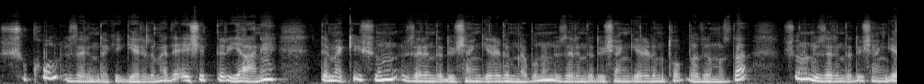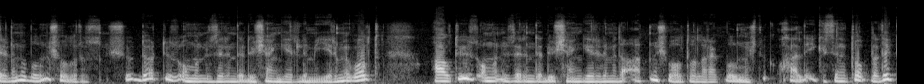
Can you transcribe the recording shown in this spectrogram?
şu kol üzerindeki gerilime de eşittir. Yani demek ki şunun üzerinde düşen gerilimle bunun üzerinde düşen gerilimi topladığımızda şunun üzerinde düşen gerilimi bulmuş oluruz. Şu 400 ohmun üzerinde düşen gerilimi 20 volt. 600 ohmun üzerinde düşen gerilimi de 60 volt olarak bulmuştuk. O halde ikisini topladık.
